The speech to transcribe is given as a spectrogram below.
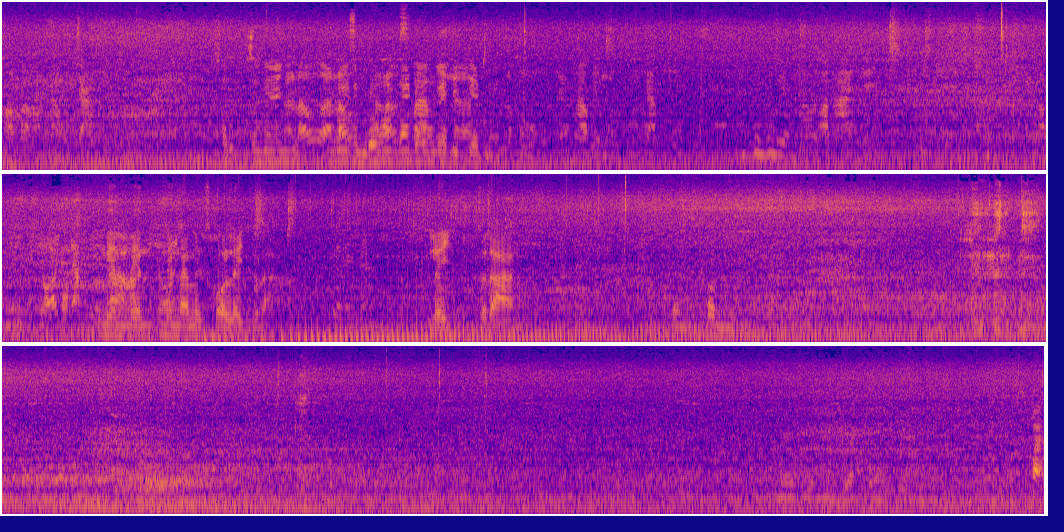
ផលទៅអង្ការចាក់សំវិញឥឡូវឥឡូនៅវសម្រួលដែរដងវាតិចទៀតលបួចឹងហៅវាមកចាប់អត់អាចទេយកចាប់មានមានមានតែមានស្គាល់លេខក្តារលេខក្តារទុ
